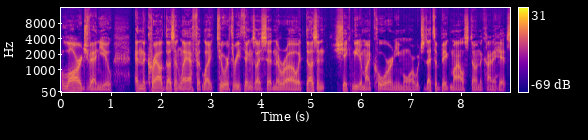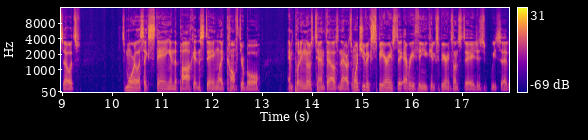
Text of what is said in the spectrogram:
large venue and the crowd doesn't laugh at like two or three things I said in a row, it doesn't shake me to my core anymore, which is that's a big milestone to kind of hit. So it's it's more or less like staying in the pocket and staying like comfortable and putting those 10,000 hours. And once you've experienced everything you could experience on stage, as we said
